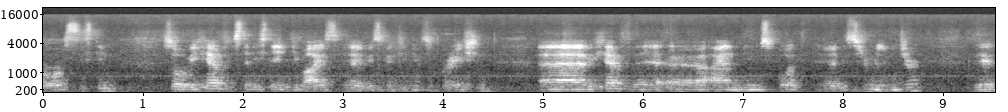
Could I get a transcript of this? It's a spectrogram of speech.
our system. So we have steady state device uh, with continuous operation. Uh, we have the uh, ion beam spot uh, with 3 millimeter. The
